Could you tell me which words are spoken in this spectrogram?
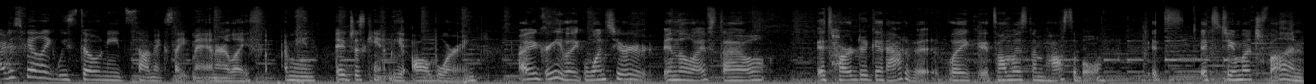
I just feel like we still need some excitement in our life. I mean, it just can't be all boring. I agree. Like, once you're in the lifestyle, it's hard to get out of it. Like, it's almost impossible. It's, it's too much fun.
